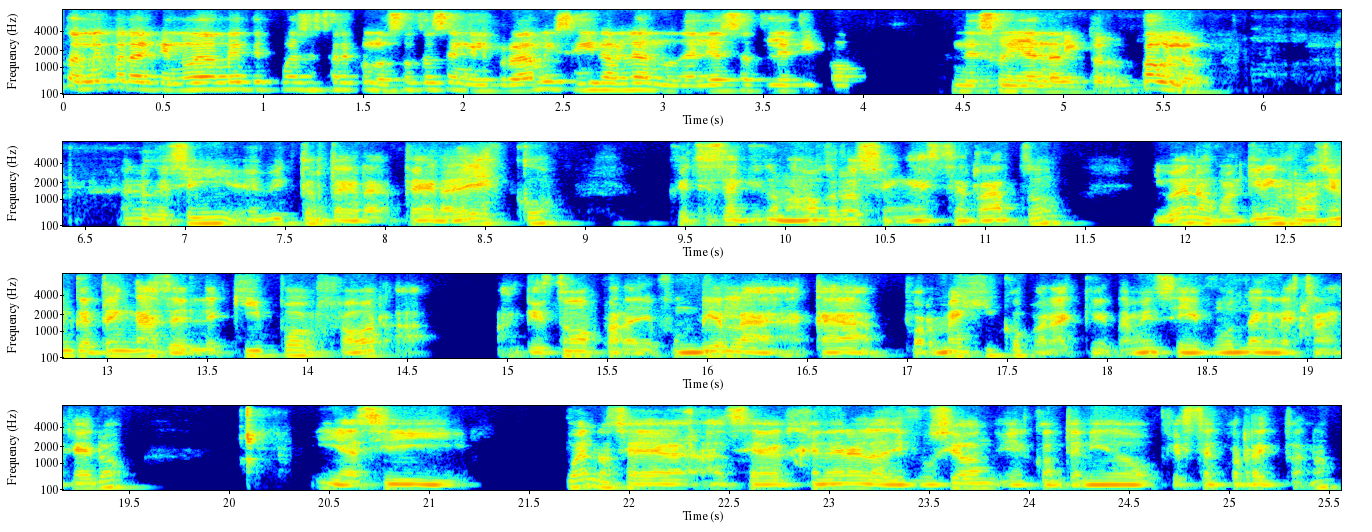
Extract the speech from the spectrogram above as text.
también para que nuevamente puedas estar con nosotros en el programa y seguir hablando de Alianza Atlético de Suyana, Víctor. Pablo. Claro que sí, eh, Víctor, te, te, agradezco que estés aquí con nosotros en este rato. Y bueno, cualquier información que tengas del equipo, por favor, aquí estamos para difundirla acá por México, para que también se difunda en el extranjero. Y así, bueno, se, se genera la difusión y el contenido que esté correcto, ¿no?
